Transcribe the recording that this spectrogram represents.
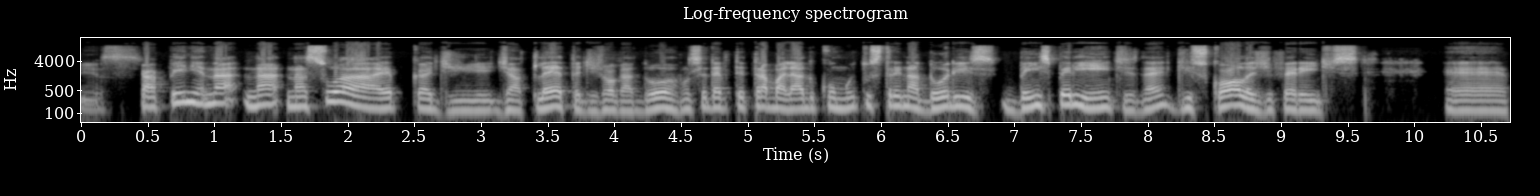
Isso. Capini, na, na, na, sua época de, de atleta, de jogador, você deve ter trabalhado com muitos treinadores bem experientes, né? De escolas diferentes, é,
